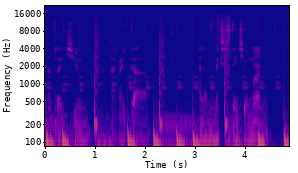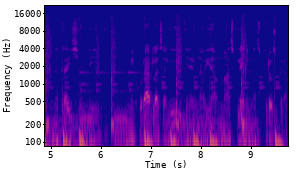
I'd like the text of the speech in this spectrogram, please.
una tradición arraigada a la misma existencia humana, una tradición de mejorar la salud y tener una vida más plena y más próspera.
